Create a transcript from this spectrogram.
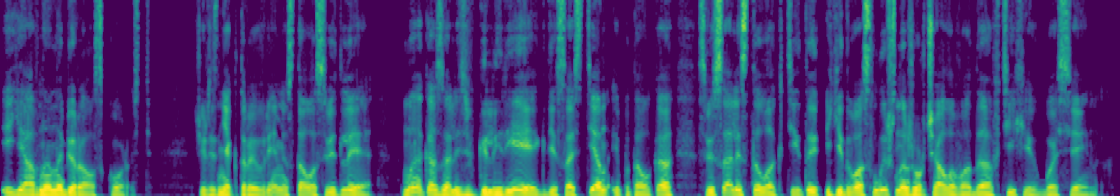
и явно набирал скорость. Через некоторое время стало светлее. Мы оказались в галерее, где со стен и потолка свисали сталактиты и едва слышно журчала вода в тихих бассейнах.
